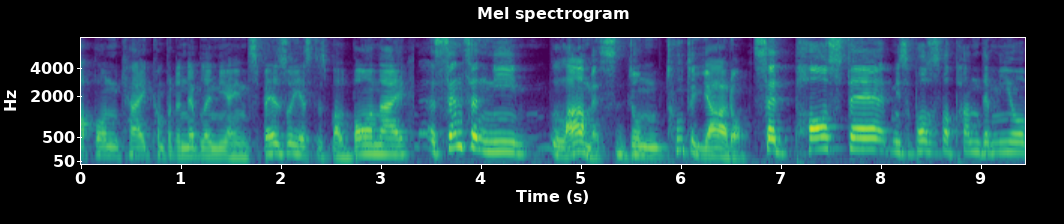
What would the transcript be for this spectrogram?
apon kai kompreneble niajn spezoj estas malbonaj sense ni lames dum tuta jaro. Sed poste mi supozas la pandemio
